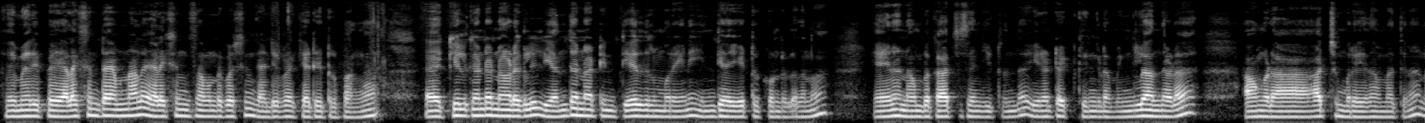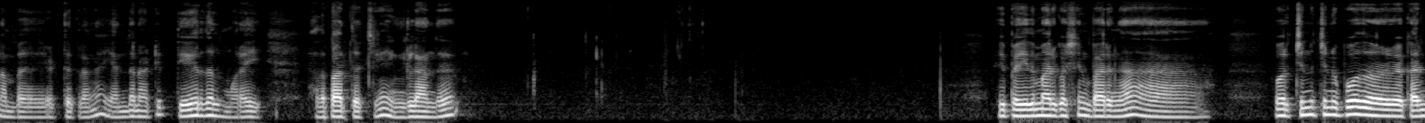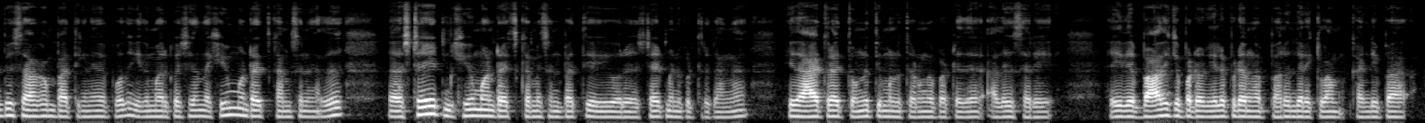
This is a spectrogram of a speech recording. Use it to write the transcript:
அதேமாரி இப்போ எலெக்ஷன் டைம்னால எலெக்ஷன் சம்மந்த கொஸ்டின் கண்டிப்பாக கேட்டுட்டு இருப்பாங்க. கீழ்கண்ட நாடுகளில் எந்த நாட்டின் தேர்தல் முறையினை இந்தியா ஏற்றுக்கொண்டுள்ளதுன்னா ஏன்னா நம்மளுக்கு ஆட்சி செஞ்சிகிட்டு இருந்த யுனைடெட் கிங்டம் இங்கிலாந்தோட அவங்களோட ஆட்சி முறையை தான் பார்த்தீங்கன்னா நம்ம எடுத்துக்கிறாங்க. எந்த நாட்டின் தேர்தல் முறை? அதை பார்த்து வச்சுங்க. இங்கிலாந்து. இப்போ இது மாதிரி கொஷின் பாருங்கள் ஒரு சின்ன சின்ன போது கன்ஃபியூஸ் ஆகாமல் பார்த்தீங்கன்னா போதும். இது மாதிரி கொஷின் இந்த ஹியூமன் ரைட்ஸ் கமிஷன் அது ஸ்டேட் ஹியூமன் ரைட்ஸ் கமிஷன் பற்றி ஒரு ஸ்டேட்மெண்ட் கொடுத்துருக்காங்க. இது ஆயிரத்தி தொள்ளாயிரத்தி தொண்ணூற்றி மூணில் தொடங்கப்பட்டது. அது சரி. இது பாதிக்கப்பட்டவர் இழப்பிடங்கள் பரிந்துரைக்கலாம். கண்டிப்பாக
